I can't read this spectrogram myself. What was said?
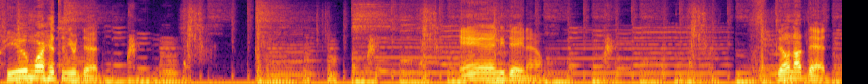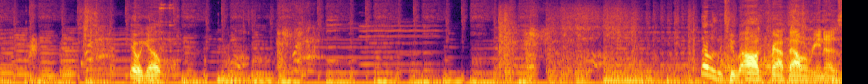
Few more hits and you're dead. Any day now. Still not dead. Here we go. That wasn't too Oh crap, ballerinas.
